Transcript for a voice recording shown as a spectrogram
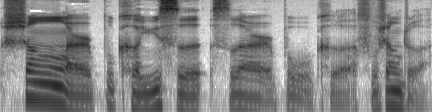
生而不可于死，死而不可复生者，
